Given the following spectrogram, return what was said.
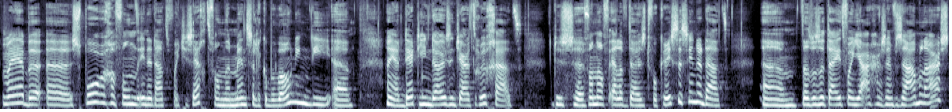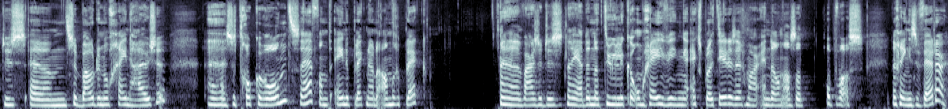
wij hebben uh, sporen gevonden, inderdaad, wat je zegt... van de menselijke bewoning die uh, nou ja, 13.000 jaar teruggaat. Dus uh, vanaf 11.000 voor Christus, inderdaad. Um, dat was de tijd van jagers en verzamelaars. Dus um, ze bouwden nog geen huizen. ze trokken rond, hè, van de ene plek naar de andere plek. Waar ze dus nou ja, de natuurlijke omgeving exploiteerden, zeg maar. En dan, als dat op was, dan gingen ze verder.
